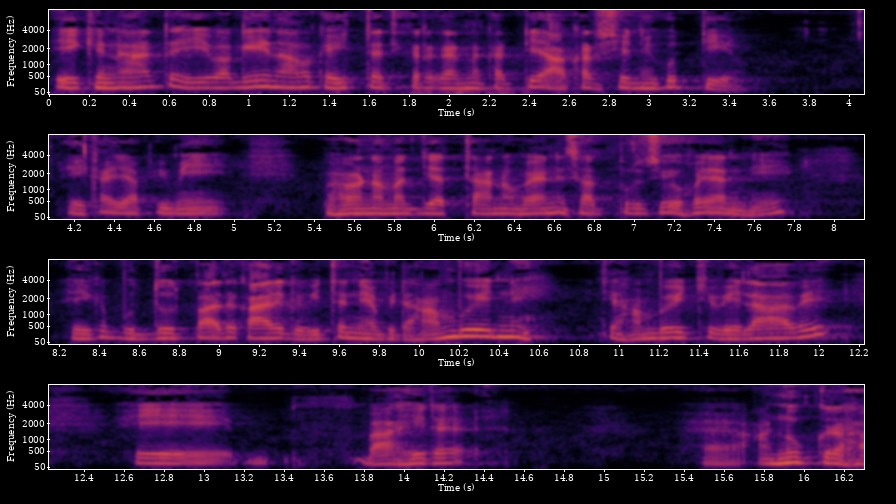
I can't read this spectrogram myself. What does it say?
ඒ කෙනාට ඒ වගේ නවක හිත ඇති කරගන්න කට්ටිය ආකර්ෂණයකුත් තියෙනවා. ඒකයි අපි මේ භවනා මධ්‍යස්ථාන හොයන්නේ සත්පුරුෂයෝ හොයන්නේ. ඒක බුද්ධ උත්පාද කාර්යක විතරනේ අපිට හම්බ වෙන්නේ. ඉතින් හම්බ වෙච්ච වෙලාවේ ඒ බාහිර අනුග්‍රහ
